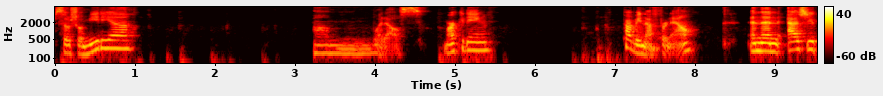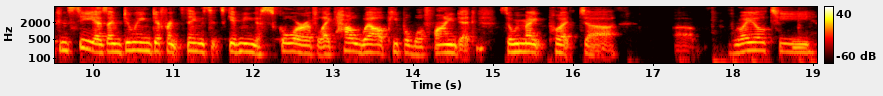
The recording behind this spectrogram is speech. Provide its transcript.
social media. Um, what else? Marketing. Probably enough for now. And then as you can see, as I'm doing different things, it's giving me a score of like how well people will find it. So we might put uh, uh, royalty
